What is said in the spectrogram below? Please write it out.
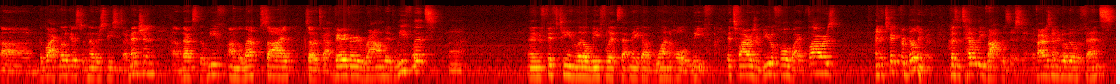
Um, the black locust, another species I mentioned, um, that's the leaf on the left side. So it's got very, very rounded leaflets uh, and 15 little leaflets that make up one whole leaf. Its flowers are beautiful, white flowers, and it's great for building with because it's heavily rot resistant. If I was going to go build a fence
